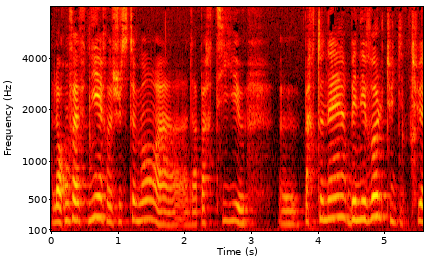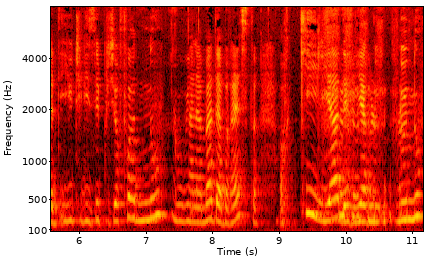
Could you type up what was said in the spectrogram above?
Alors on va venir justement à la partie euh, partenaire, bénévole. Tu, tu, as utilisé plusieurs fois nous à la MAD à Brest. Alors qui il y a derrière le, nous?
